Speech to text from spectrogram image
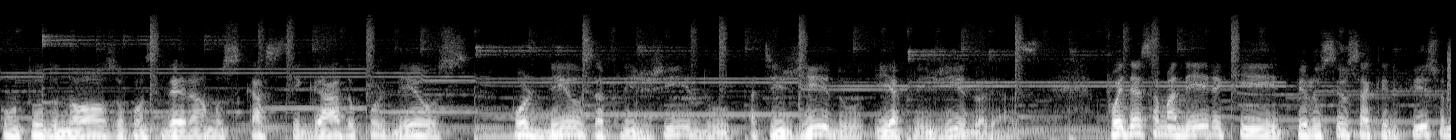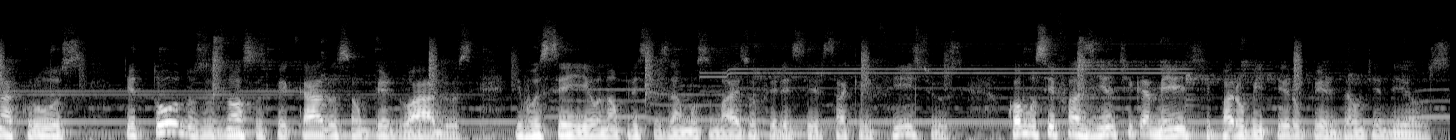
Contudo, nós o consideramos castigado por Deus, por Deus afligido, atingido e afligido, aliás. Foi dessa maneira que, pelo seu sacrifício na cruz, que todos os nossos pecados são perdoados e você e eu não precisamos mais oferecer sacrifícios como se fazia antigamente para obter o perdão de Deus.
